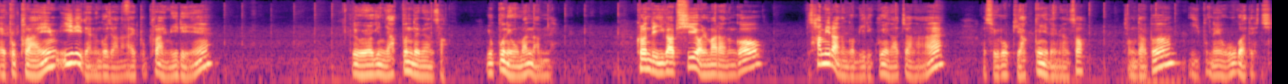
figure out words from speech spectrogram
f 프라임 1이 되는 거잖아. F 프라임 1이. 그리고 여긴 약분되면서 6분의 5만 남네. 그런데 이 값이 얼마라는 거? 3이라는 거 미리 구해놨잖아. 그래서 이렇게 약분이 되면서 정답은 2분의 5가 되지.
